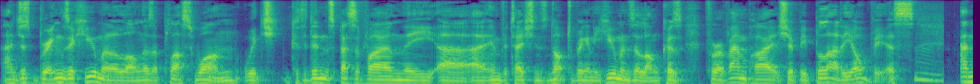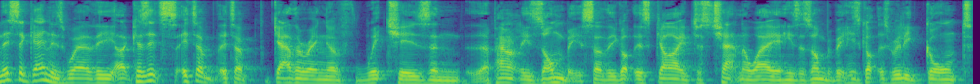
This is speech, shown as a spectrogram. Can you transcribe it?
and just brings a human along as a plus one, which, because it didn't specify on the uh, uh, invitations not to bring any humans along, because for a vampire it should be bloody obvious. And this again is where the because it's it's a it's a gathering of witches and apparently zombies. So you got this guy just chatting away, and he's a zombie, but he's got this really gaunt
